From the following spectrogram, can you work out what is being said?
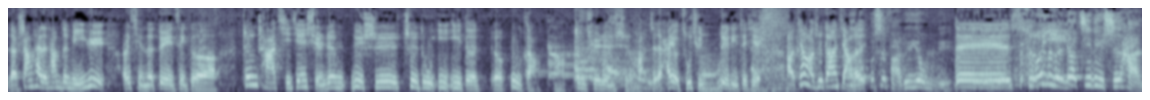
呃伤害了他们的名誉，而且呢对这个。侦查期间选任律师制度意义的呃误导啊，正确认识哈，这还有族群对立这些。好，江老师刚刚讲了，不是法律用语。呃，所以要寄律师函。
